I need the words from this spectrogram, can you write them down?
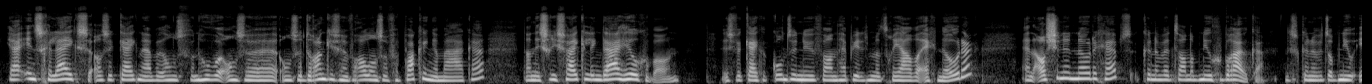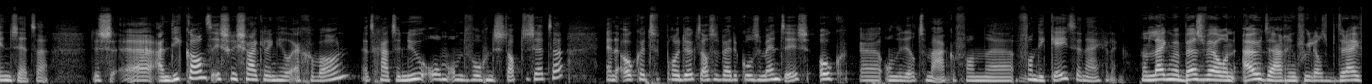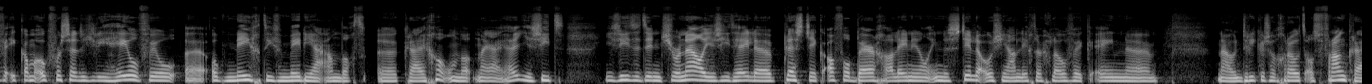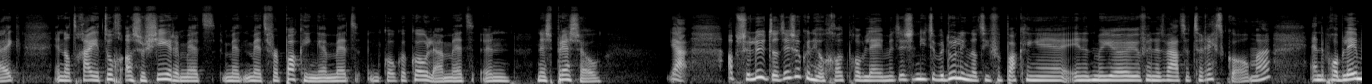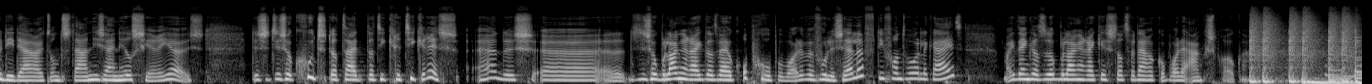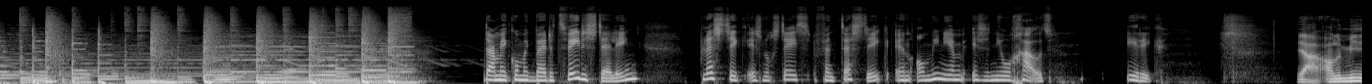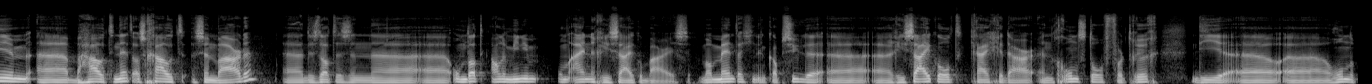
Ja, insgelijks. Als ik kijk naar bij ons van hoe we onze, onze drankjes en vooral onze verpakkingen maken, dan is recycling daar heel gewoon. Dus we kijken continu van, heb je dit materiaal wel echt nodig? En als je het nodig hebt, kunnen we het dan opnieuw gebruiken. Dus kunnen we het opnieuw inzetten. Dus uh, aan die kant is recycling heel erg gewoon. Het gaat er nu om om de volgende stap te zetten. En ook het product, als het bij de consument is, ook uh, onderdeel te maken van, uh, van die keten eigenlijk. Dan lijkt me best wel een uitdaging voor jullie als bedrijven. Ik kan me ook voorstellen dat jullie heel veel ook negatieve media-aandacht krijgen. Omdat, nou ja, je ziet, je ziet het in het journaal. Je ziet hele plastic afvalbergen. Alleen in, in de stille oceaan ligt er geloof ik één nou, drie keer zo groot als Frankrijk. En dat ga je toch associëren met, met, met verpakkingen, met een Coca-Cola, met een Nespresso. Ja, absoluut. Dat is ook een heel groot probleem. Het is niet de bedoeling dat die verpakkingen in het milieu of in het water terechtkomen. En de problemen die daaruit ontstaan, die zijn heel serieus. Dus het is ook goed dat, daar, dat die kritiek er is. Hè? Dus uh, het is ook belangrijk dat wij ook opgeroepen worden. We voelen zelf die verantwoordelijkheid. Maar ik denk dat het ook belangrijk is dat we daar ook op worden aangesproken. Daarmee kom ik bij de tweede stelling. Plastic is nog steeds fantastic en aluminium is het nieuwe goud. Erik. Ja, aluminium uh, behoudt net als goud zijn waarde. Uh, dus dat is een. Uh, omdat aluminium oneindig recyclebaar is. Op het moment dat je een capsule recycelt, krijg je daar een grondstof voor terug. die je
